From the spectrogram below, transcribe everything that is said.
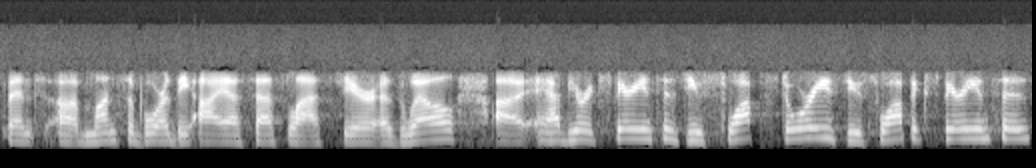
spent uh, months aboard the ISS last year as well. Uh, have your experiences? Do you swap stories? Do you swap experiences?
